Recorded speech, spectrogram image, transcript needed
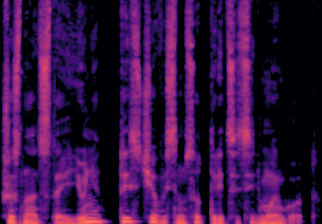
16 июня 1837 год».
